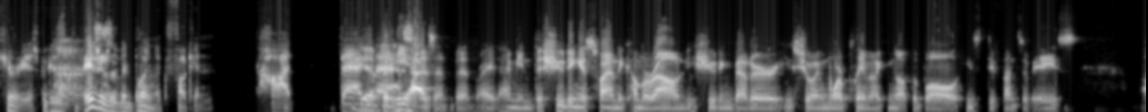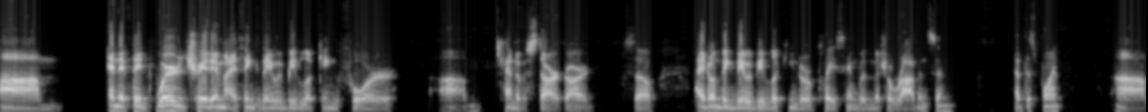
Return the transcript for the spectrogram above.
curious because the Pacers have been playing like fucking hot bag. Yeah, but he hasn't been right. I mean, the shooting has finally come around. He's shooting better. He's showing more playmaking off the ball. He's defensive ace. Um, and if they were to trade him, I think they would be looking for um, kind of a star guard. So I don't think they would be looking to replace him with Mitchell Robinson at this point. Um,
